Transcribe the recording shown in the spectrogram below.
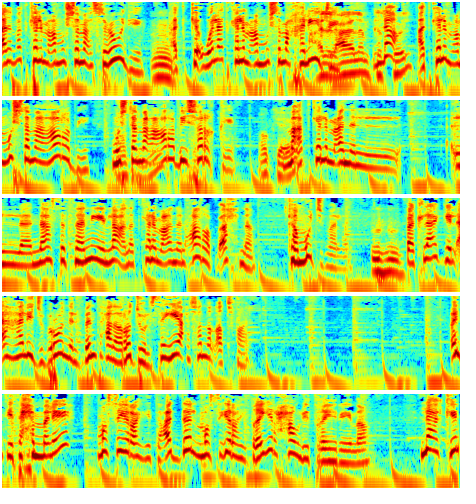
أنا ما أتكلم عن مجتمع سعودي. أتك... ولا أتكلم عن مجتمع خليجي على العالم ككل؟ لا أتكلم عن مجتمع عربي مجتمع okay. عربي شرقي okay ما أتكلم عن ال... الناس الثانيين لا أنا أتكلم عن العرب إحنا كمجملا. فتلاقي الأهل يجبرون البنت على رجل سيء عشان الأطفال أنت تحمليه مصيره يتعدل مصيره يتغير حاولي تغيرينه. لكن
